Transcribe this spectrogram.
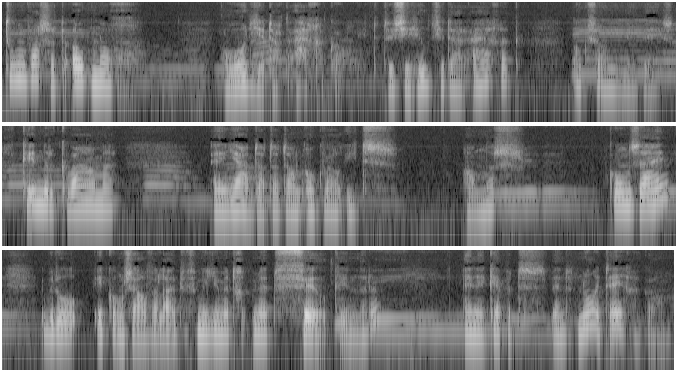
Toen was het ook nog, hoorde je dat eigenlijk ook niet. Dus je hield je daar eigenlijk ook zo niet mee bezig. Kinderen kwamen en ja, dat er dan ook wel iets anders kon zijn. Ik bedoel, ik kom zelf wel uit een familie met, met veel kinderen. En ik heb het, ben het nooit tegengekomen.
